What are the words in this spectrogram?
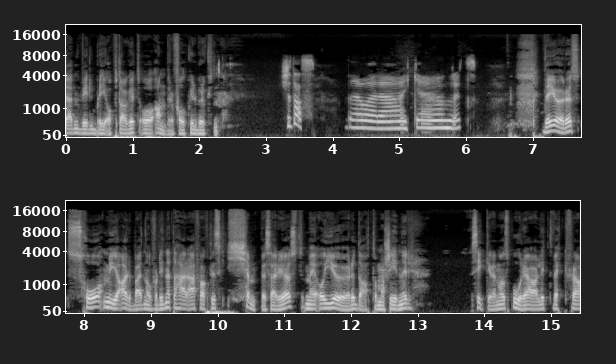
den vil bli oppdaget, og andre folk vil bruke den. Shit, ass. Det var eh, ikke drøyt. Det gjøres så mye arbeid nå for tiden. Dette her er faktisk kjempeseriøst med å gjøre datamaskiner sikre. Nå sporer jeg litt vekk fra,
